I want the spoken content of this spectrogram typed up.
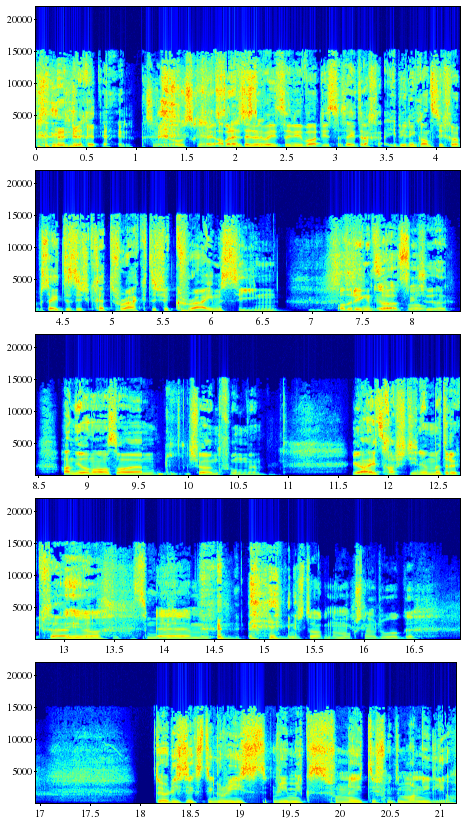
Das Hey, aber er sagt, Kerzen. wenn ich das recht, ich bin nicht ganz sicher, ob er sagt, das ist kein Track, das ist ein Crime Scene. Oder irgend so Ja, etwas. voll. Habe ich auch noch so, ähm, schön gefunden. Ja, jetzt kannst du dich nicht mehr drücken. Ja, Jetzt musst- ähm, ich muss da nochmal schnell schauen. 36 Degrees Remix vom Native mit dem Manilio.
